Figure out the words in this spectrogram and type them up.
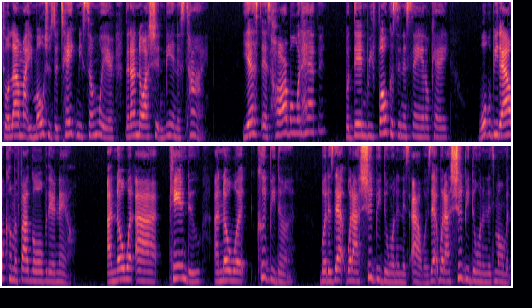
to allow my emotions to take me somewhere that I know I shouldn't be in this time. Yes, it's horrible what happened, but then refocusing and saying, okay, what would be the outcome if I go over there now? I know what I can do, I know what could be done. But is that what I should be doing in this hour? Is that what I should be doing in this moment?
